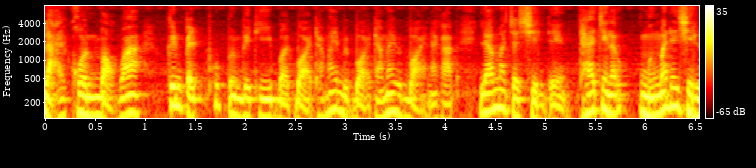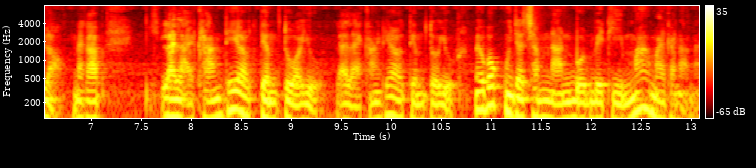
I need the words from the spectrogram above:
หลายคนบอกว่าขึ้นไปพูดบนเวทีบ่อยๆทำให้บ่อยๆทำให้บ่อยๆนะครับแล้วมันจะชินเอง แท้จริงแล้วมึงไม่ได้ชินหรอกนะครับหลาย ๆ ครั้งที่เราเตรียมตัวอยู่ หลาย ๆ ครั้งที่เราเตรียมตัวอยู่ ไม่ว่าคุณจะชำนาญบนเวทีมากมายขนาดไหน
